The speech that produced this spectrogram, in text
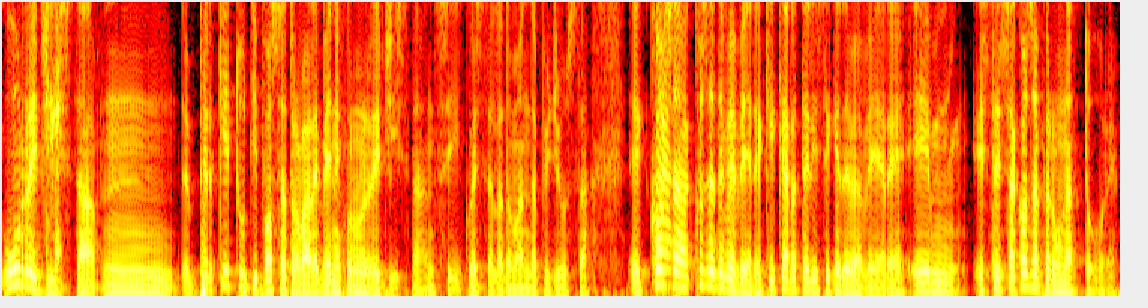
Un regista, mh, mm, perché tu ti possa trovare bene con un regista, anzi, questa è la domanda più giusta, e cosa, eh. cosa deve avere, che caratteristiche deve avere? E, mm, e, stessa cosa per un attore.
